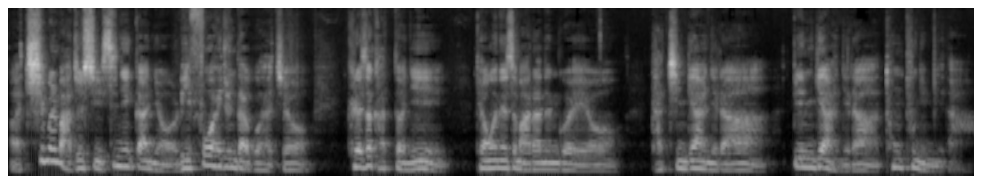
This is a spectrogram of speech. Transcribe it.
어, 침을 맞을 수 있으니까요. 리포 해준다고 하죠. 그래서 갔더니 병원에서 말하는 거예요. 다친 게 아니라 삔 게 아니라 통풍입니다.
